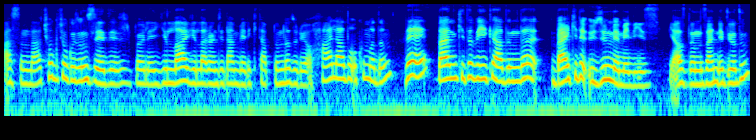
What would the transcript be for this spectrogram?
aslında. Çok çok uzun süredir böyle yıllar yıllar önceden beri kitaplığımda duruyor. Hala da okumadım ve ben kitabı ilk aldığımda belki de üzülmemeliyiz yazdığını zannediyordum.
